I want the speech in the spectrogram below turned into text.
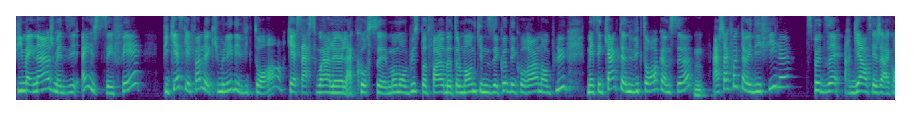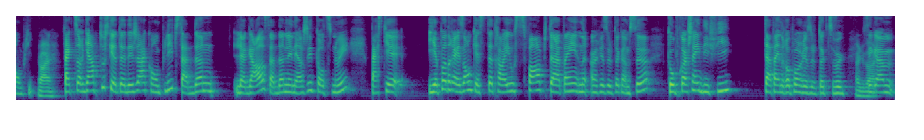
Puis maintenant, je me dis, hey, c'est fait. Puis qu'est-ce qui est le fun de cumuler des victoires, que ça soit là, la course. Moi, mon but, c'est pas de faire de tout le monde qui nous écoute des coureurs non plus, mais c'est quand tu as une victoire comme ça, mm. à chaque fois que tu as un défi, là, tu peux te dire, regarde ce que j'ai accompli. Fait que tu regardes tout ce que tu as déjà accompli, puis ça te donne le gaz, ça te donne l'énergie de continuer parce que il n'y a pas de raison que si tu as travaillé aussi fort puis tu as atteint un résultat comme ça, qu'au prochain défi, tu n'atteindras pas un résultat que tu veux. C'est comme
